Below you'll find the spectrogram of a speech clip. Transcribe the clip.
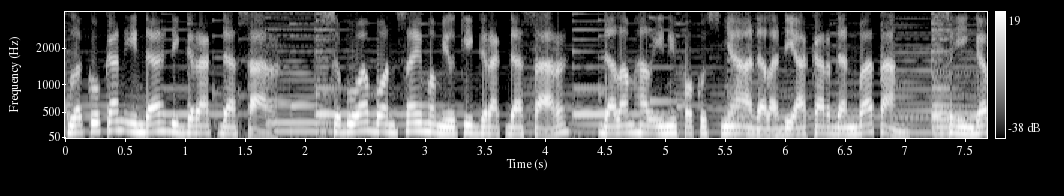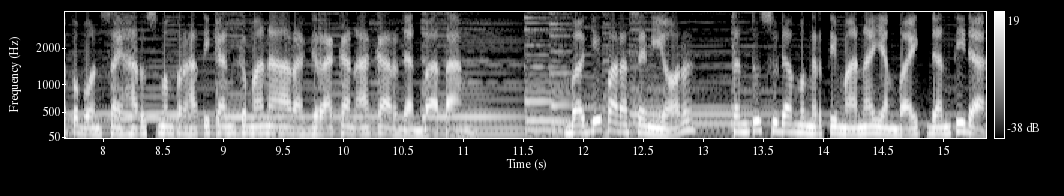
Lekukan indah di gerak dasar. Sebuah bonsai memiliki gerak dasar, dalam hal ini fokusnya adalah di akar dan batang, sehingga pebonsai harus memperhatikan ke mana arah gerakan akar dan batang. Bagi para senior, tentu sudah mengerti mana yang baik dan tidak,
